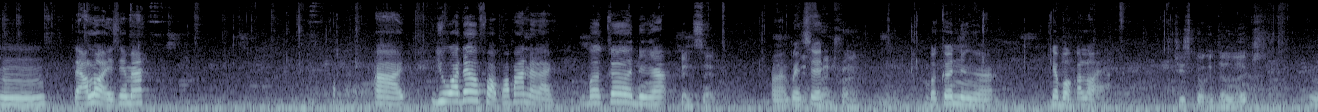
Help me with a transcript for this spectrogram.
อืม แต่อร่อยใช่ไหมอ่า you order for พ่อบ้านอะไร เบอร์เกอร์เนื้อ Pincet. อ่า เป็น with เซต French fry. เบอร์เกอร์เนื้อ แกบอกอร่อยอะ Cheeseburger deluxe. อื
